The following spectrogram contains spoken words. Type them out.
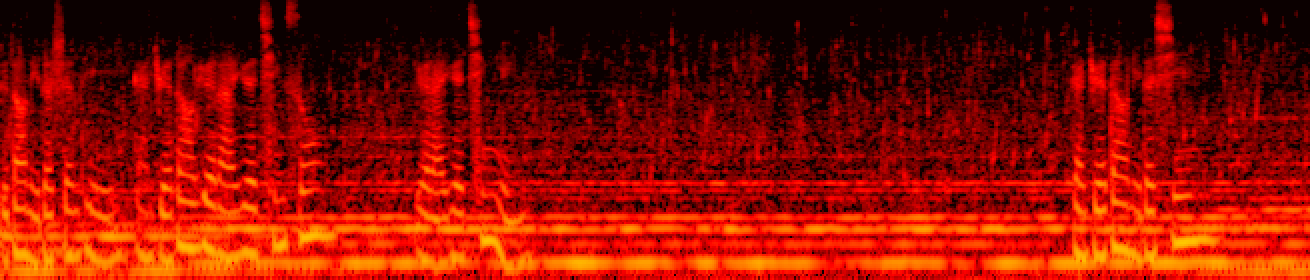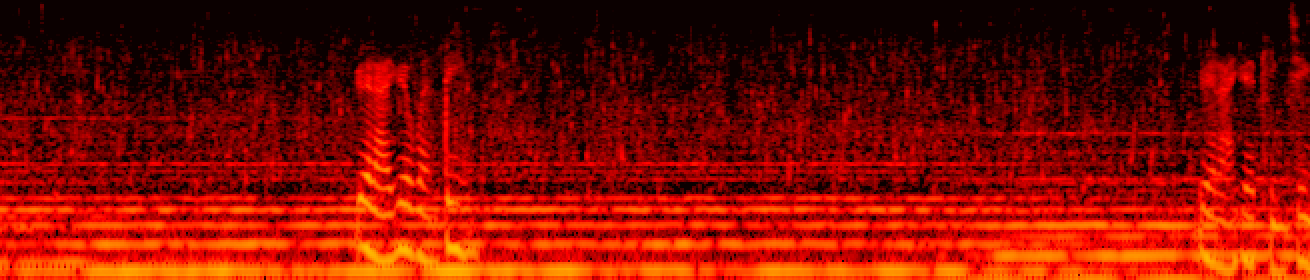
直到你的身体感觉到越来越轻松，越来越轻盈。感觉到你的心越来越稳定，越来越平静，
